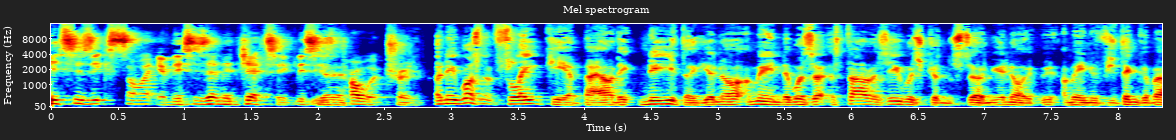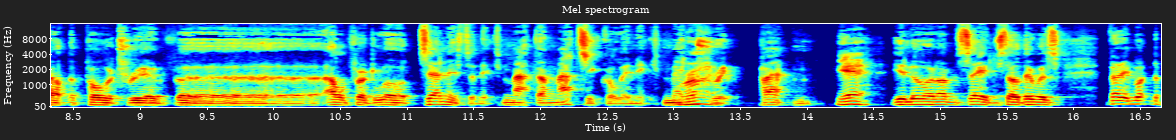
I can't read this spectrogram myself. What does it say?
This is exciting. This is energetic. This Yeah. is poetry. And he wasn't flaky about it neither, you know what I mean? There was, a, as far as he was concerned, you know, I mean, if you think about the poetry of uh, Alfred Lord Tennyson, it's mathematical in its metric pattern. Yeah. You know what I'm saying? So there was very much the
